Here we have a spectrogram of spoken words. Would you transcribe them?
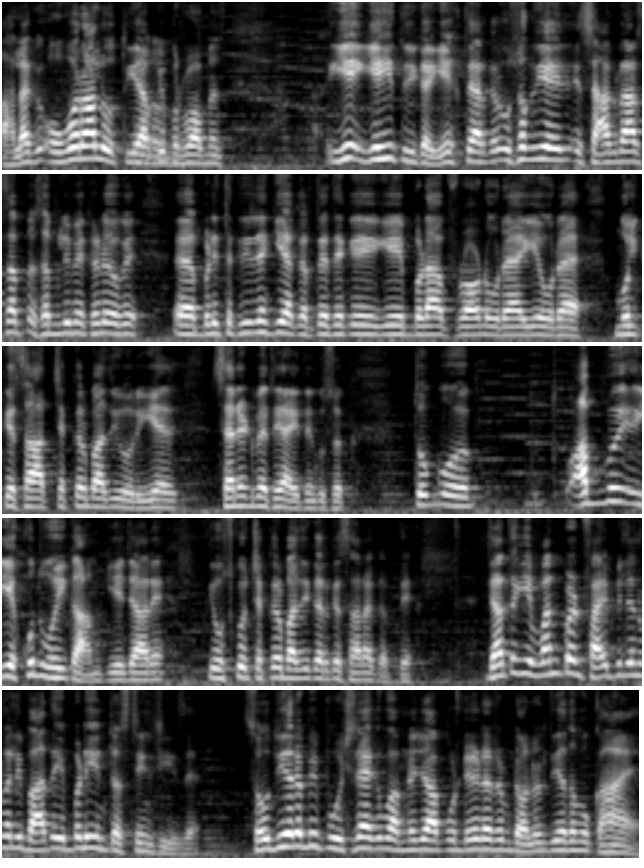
حالانکہ اوورال ہوتی ہے آپ کی پرفارمنس یہ یہی طریقہ یہ اختیار کر۔ اس وقت یہ اسحاق ڈار صاحب اسمبلی میں کھڑے ہو گئے بڑی تقریریں کیا کرتے تھے کہ یہ بڑا فراڈ ہو رہا ہے یہ ہو رہا ہے ملک کے ساتھ چکر بازی ہو رہی ہے سینٹ میں تھے آئی تھنک اس وقت۔ تو اب یہ خود وہی کام کیے جا رہے ہیں کہ اس کو چکر بازی کر کے سارا کرتے ہیں۔ جہاں تک یہ ون پوائنٹ فائیو بلین والی بات ہے یہ بڑی انٹرسٹنگ چیز ہے۔ سعودی عرب بھی پوچھ رہا ہے کہ وہ ہم نے جو آپ کو ڈیڑھ ارب ڈالر دیا تھا وہ کہاں ہے؟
